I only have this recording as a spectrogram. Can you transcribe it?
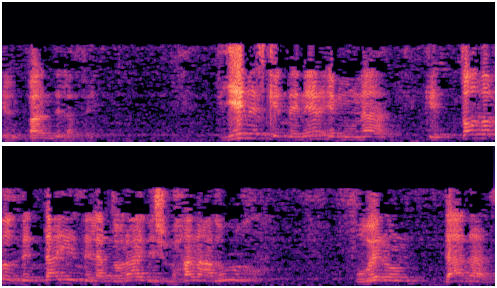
el pan de la fe. Tienes que tener emuná que todos los detalles de la Torah y de Shulchan Aruch fueron dadas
